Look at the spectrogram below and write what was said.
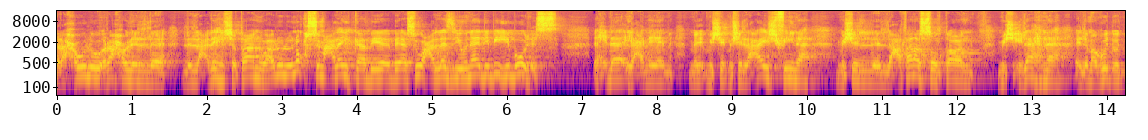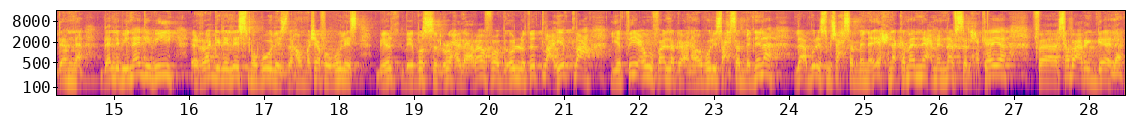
راحوا له راحوا للي عليه الشيطان وقالوا له نقسم عليك بيسوع الذي ينادي به بولس. إحنا يعني مش مش اللي عايش فينا مش اللي عطانا السلطان مش إلهنا اللي موجود قدامنا. ده اللي بينادي بيه الراجل اللي اسمه بولس ده. هم شافوا بولس بيبص لروح العرافة بيقول له تطلع يطلع يطيعه فقال لك يعني هو بولس أحسن مننا؟ لا بولس مش أحسن منا. إحنا كمان نعمل نفس الحكاية. فسبع رجالة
